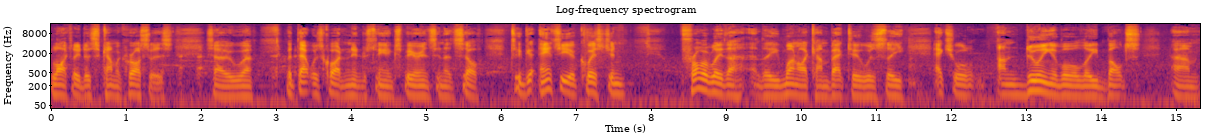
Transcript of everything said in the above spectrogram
likely to come across this. So, uh, but that was quite an interesting experience in itself. To answer your question, probably the the one I come back to was the actual undoing of all the bolts um,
